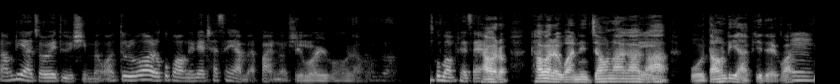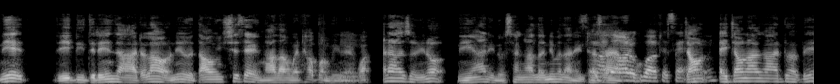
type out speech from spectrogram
1100ကျော်တဲ့သူရှိမယ်ကွာသူတို့ကတော့ကိုပေါ့အနေနဲ့ထပ်ဆက်ရမယ်အပိုင်းတော့ရှိ ဒီ တယ် ဘောဒီဘောဟုတ်လား ကိုပေါ့ထပ်ဆက်ရ ထားပါတော့ထားပါတော့ကွာနင်ចောင်းလာကားကဟို1100ဖြစ်တယ်ကွာ อืม နင် ဒီဒီသတင်းစာတစ်လောက်နင်ကို185,000ပဲထောက်ပံ့ပေးမယ်ကွာအဲ့ဒါဆိုရင်တော့နင်ကနေတော့15,000နင်မသားနေထပ်ဆိုင်တော့ကိုပေါ့ထပ်ဆက်ရကျောင်းအဲကျောင်းလာကားအတွက်ပဲ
